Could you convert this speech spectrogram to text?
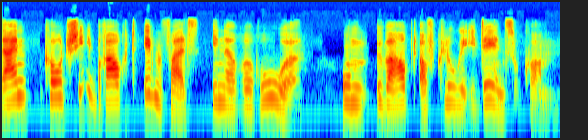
Dein Coachee braucht ebenfalls innere Ruhe, um überhaupt auf kluge Ideen zu kommen.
